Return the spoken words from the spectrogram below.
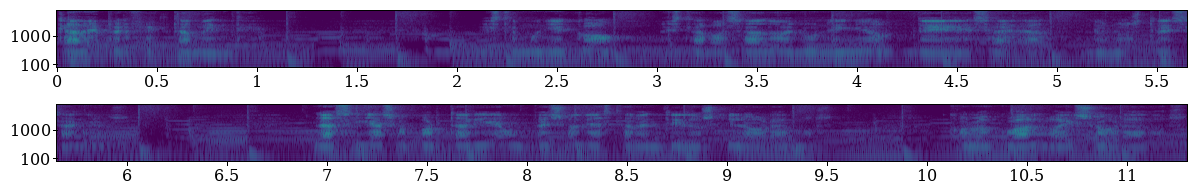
cabe perfectamente. Este muñeco está basado en un niño de esa edad, de unos 3 años. La silla soportaría un peso de hasta 22 kilogramos, con lo cual vais sobrados.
